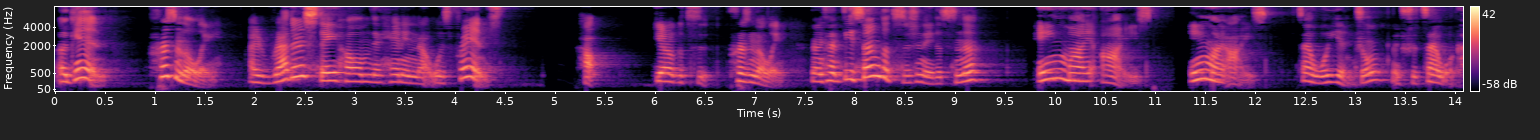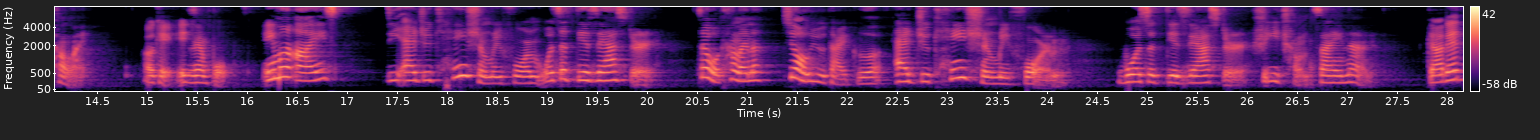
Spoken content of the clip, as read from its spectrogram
Again, personally, I'd rather stay home than hanging out with friends. 好，第二个词 personally。那看第三个词是哪个词呢？In my eyes, in my eyes，在我眼中，那就是在我看来。Okay, example. In my eyes, the education reform was a disaster. 在我看来呢，教育改革 （education reform） was a disaster，是一场灾难。Got it?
